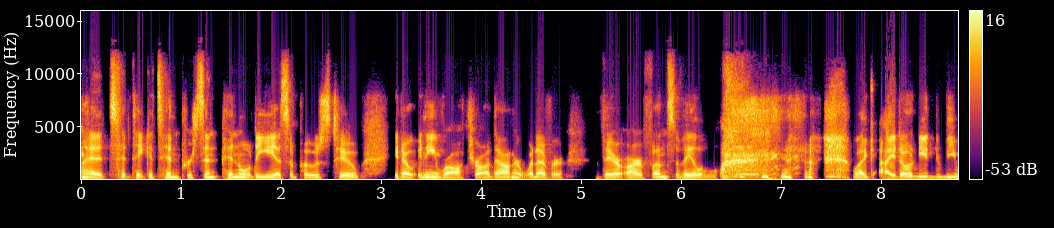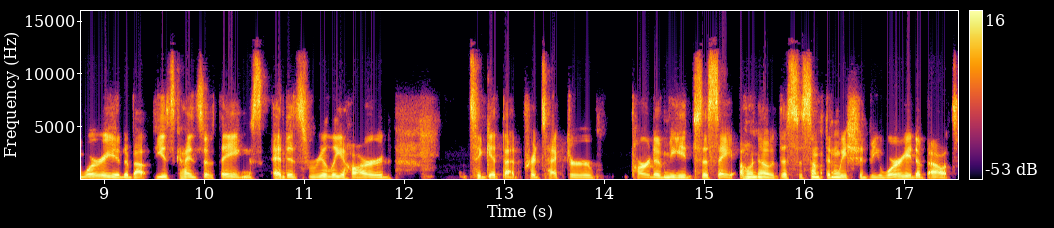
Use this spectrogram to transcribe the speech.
uh, to take a 10% penalty as opposed to you know any raw drawdown or whatever there are funds available. Like i don't need to be worried about these kinds of things. And it's really hard to get that protector part of me to say oh no this is something we should be worried about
